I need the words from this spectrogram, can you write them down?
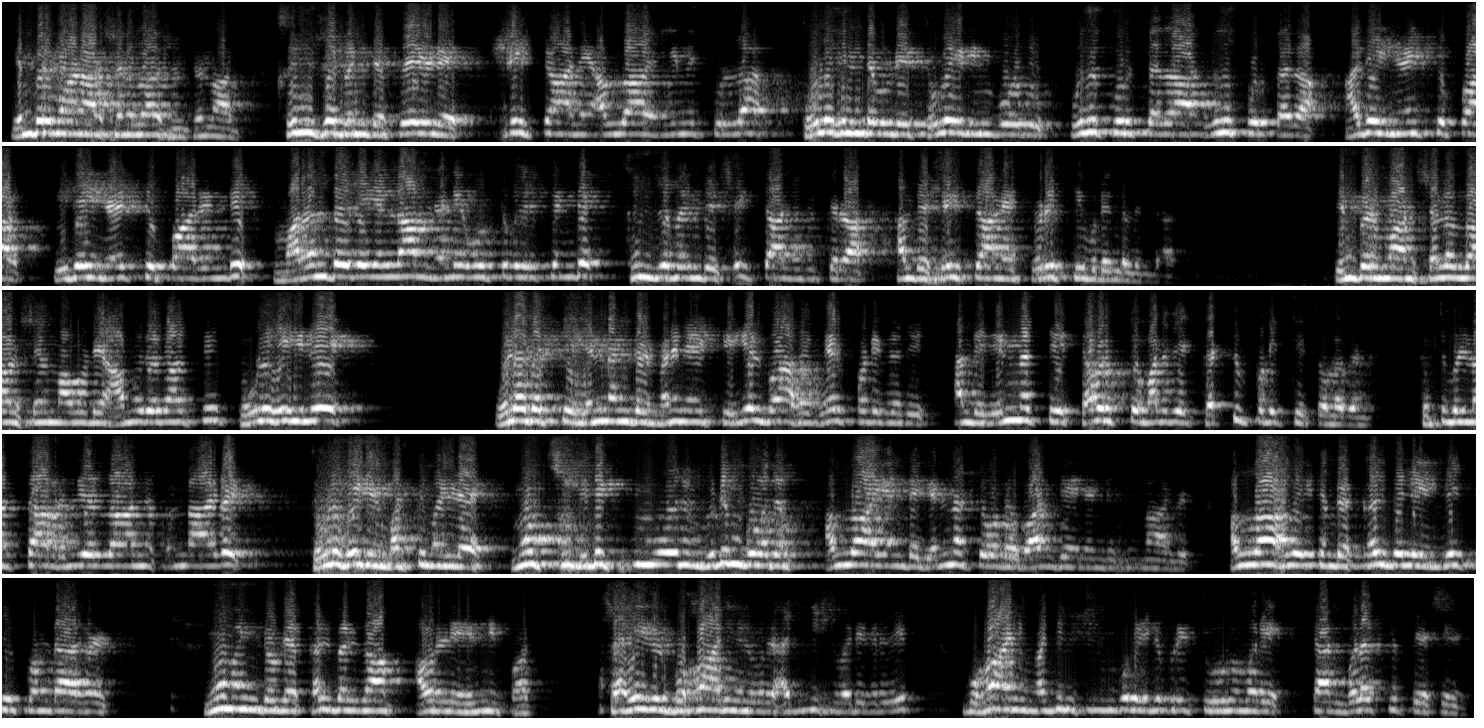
எம்பெருமானார் சனதாசன் சொன்னார் சிம்சம் என்ற பெயரிலே ஷைத்தானை அல்லாஹ் நியமித்துள்ளார் தொழுகின்றவருடைய தொழுகின் போது உதுக்குறுத்ததா உதுக்குறுத்ததா அதை நினைத்துப்பார் இதை நினைத்துப்பார் என்று மறந்ததையெல்லாம் நினைவூட்டுவதற்கென்று சிம்சம் என்ற ஷைத்தான் இருக்கிறார். அந்த ஷைத்தானை துரத்தி விடுங்கள் என்றார். எம்பெருமான் செல்லந்தால் செல்மாவுடைய அவருடைய அமுதவாக்கு தொழுகையிலே உலகத்து எண்ணங்கள் மனிதனுக்கு இயல்பாக ஏற்படுகிறது. அந்த எண்ணத்தை தவிர்த்து மனதை கட்டுப்படுத்தி சொல்ல வேண்டும். குத்துபிள்ளத்தா சொன்னார்கள். தொழுகையில் மட்டுமல்ல மூச்சு இடிக்கும் போதும் விடும் போதும் அல்லாஹ் என்ற எண்ணத்தோடு வாழ்ந்தேன் என்று சொன்னார்கள். அல்லாஹுவை என்ற கல்வியை நினைத்துக் கொண்டார்கள். மூமென்றுடைய கல்வெல்லாம் அவர்களை எண்ணி பார்த்து. சஹீல் புகாரியில் ஒரு ஹதீஸ் வருகிறது. புகாரி மஜ்லிஸிலும் கூட இது குறித்து ஒரு முறை நான் விளக்கு பேசுகிறேன்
